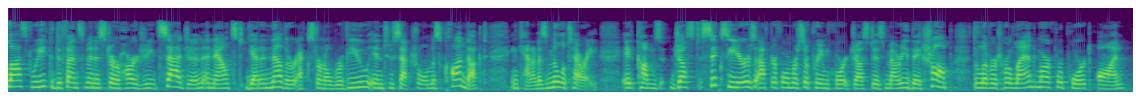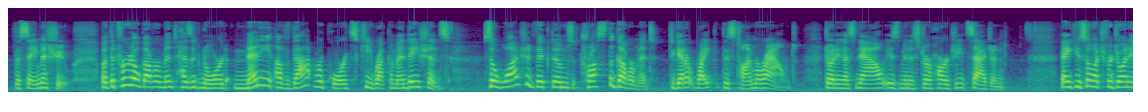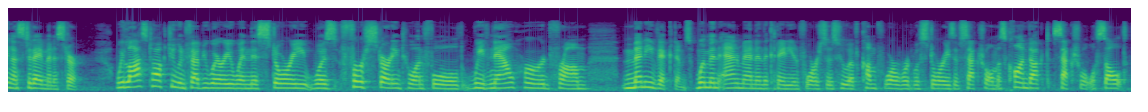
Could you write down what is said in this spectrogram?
Last week, Defense Minister Harjit Sajjan announced yet another external review into sexual misconduct in Canada's military. It comes just six years after former Supreme Court Justice Marie Deschamps delivered her landmark report on the same issue. But the Trudeau government has ignored many of that report's key recommendations. So why should victims trust the government to get it right this time around? Joining us now is Minister Harjit Sajjan. Thank you so much for joining us today, Minister. We last talked to you in February when this story was first starting to unfold. We've now heard from many victims, women and men in the Canadian Forces, who have come forward with stories of sexual misconduct, sexual assault.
